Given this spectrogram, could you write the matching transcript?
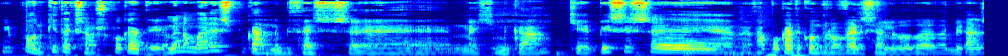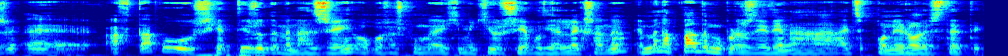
Λοιπόν, κοίταξε να σου πω κάτι. Εμένα μου αρέσει που κάνουν επιθέσεις με χημικά. Και επίσης ε, θα πω κάτι controversial εδώ τώρα, δεν πειράζει. Ε, αυτά που σχετίζονται με ναζί, όπως ας πούμε η χημική ουσία που διαλέξανε, εμένα πάντα μου προσδίδει ένα έτσι πονηρό aesthetic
